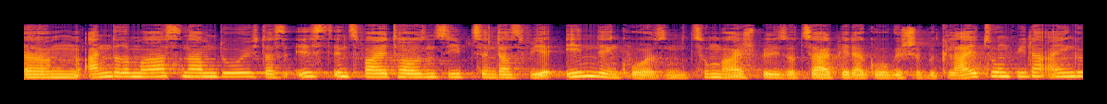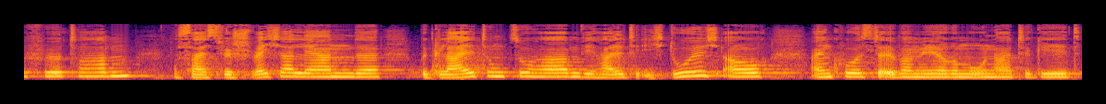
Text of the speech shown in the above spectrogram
ähm, andere Maßnahmen durch. Das ist in 2017, dass wir in den Kursen zum Beispiel die sozialpädagogische Begleitung wieder eingeführt haben. Das heißt, für schwächer Lernende Begleitung zu haben. Wie halte ich durch auch einen Kurs, der über mehrere Monate geht?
